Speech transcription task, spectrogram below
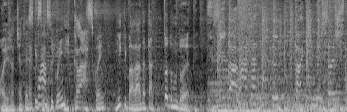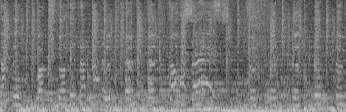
Olha, eu já tinha até É esquecido. clássico, hein? É clássico, hein? Rick Balada tá todo mundo up up, vai querer sexta up, box 90 tá up, up, up, com vocês. Up, up, up, up, up.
